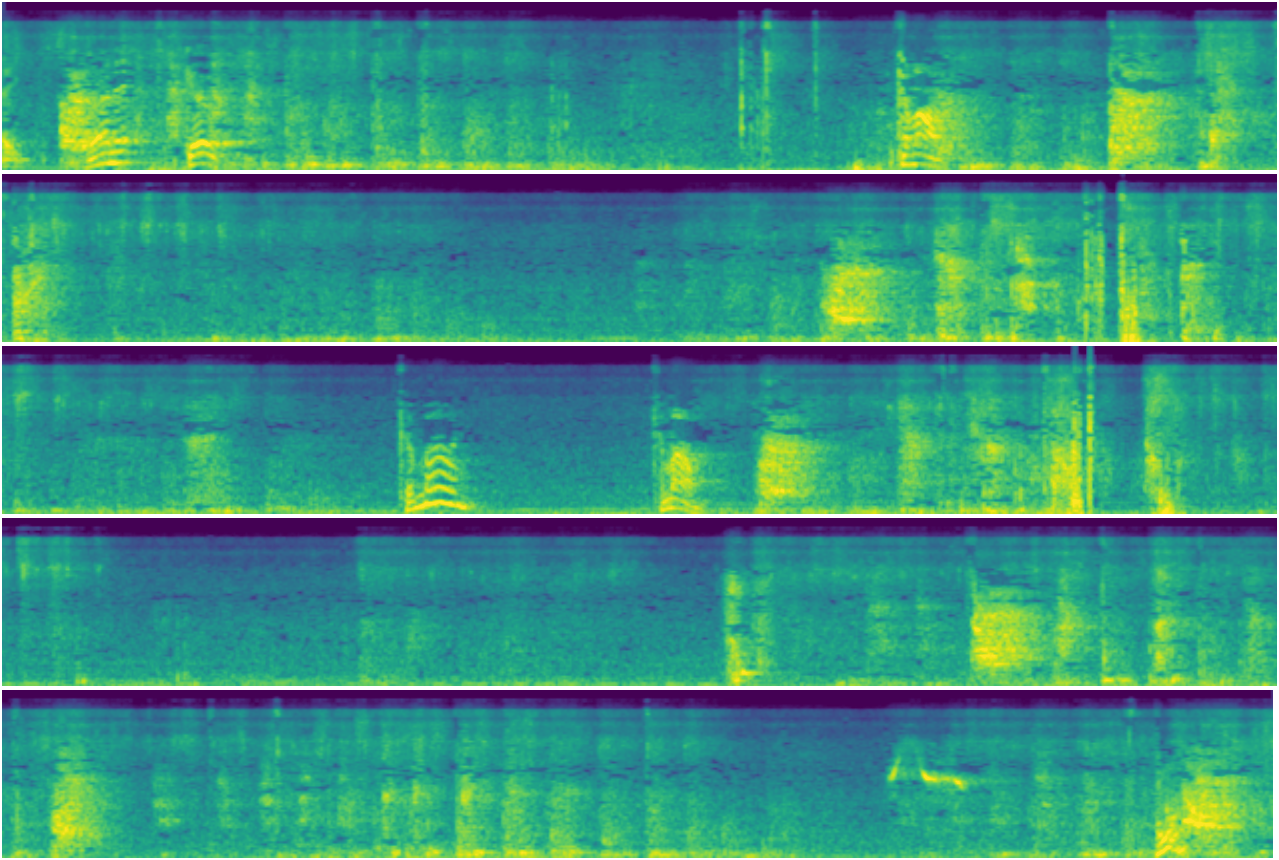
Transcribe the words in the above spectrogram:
Hey, run it. Go. Come on. Come on. Come on. 什么话？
